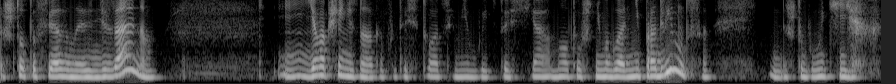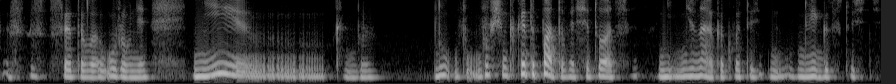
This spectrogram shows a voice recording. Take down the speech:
что-то связанное с дизайном. И я вообще не знала, как в этой ситуации мне быть. То есть я мало того, что не могла не продвинуться, чтобы уйти с этого уровня, не как бы ну, в общем, какая-то патовая ситуация. Не, не знаю, как в это двигаться. То есть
